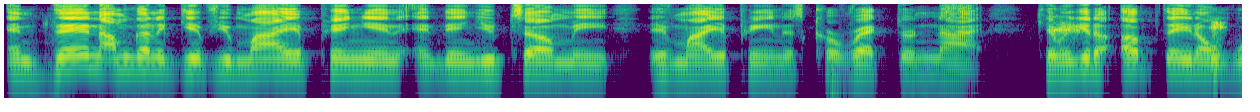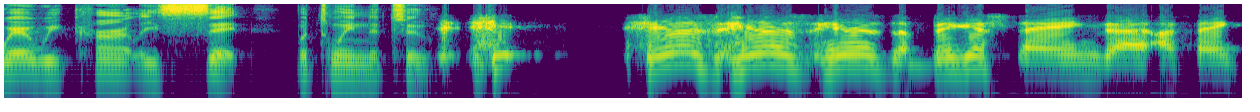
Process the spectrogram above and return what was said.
and then I'm going to give you my opinion, and then you tell me if my opinion is correct or not. Can we get an update on where we currently sit between the two? here's here's here's the biggest thing that I think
